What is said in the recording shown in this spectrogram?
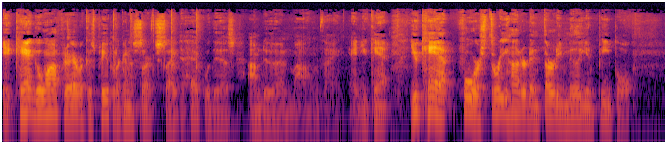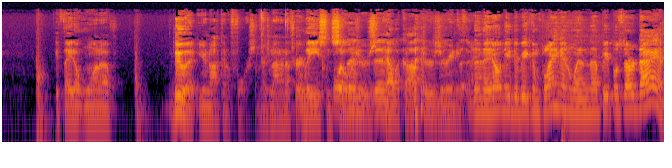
It can't go on forever because people are going to start to say, "To heck with this! I'm doing my own thing." And you can't you can't force 330 million people if they don't want to do it, you're not going to force them. There's not enough police and Well, soldiers then- and helicopters or anything. Then they don't need to be complaining when uh, people start dying.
